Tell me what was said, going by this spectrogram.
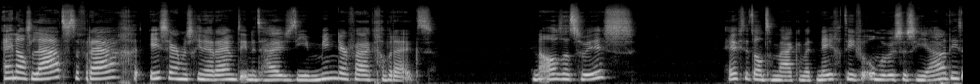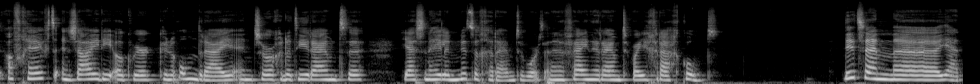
En als laatste vraag, is er misschien een ruimte in het huis die je minder vaak gebruikt? En als dat zo is, heeft het dan te maken met negatieve onbewuste signalen die het afgeeft? En zou je die ook weer kunnen omdraaien en zorgen dat die ruimte juist een hele nuttige ruimte wordt en een fijne ruimte waar je graag komt? Dit zijn uh, ja,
